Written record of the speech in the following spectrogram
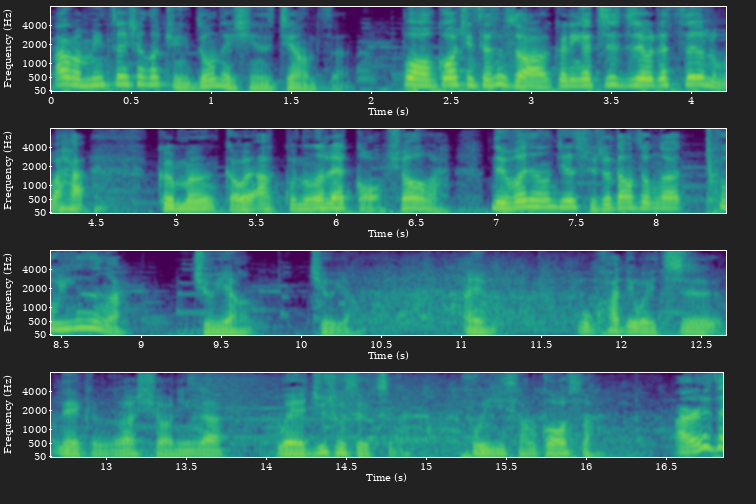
而不明真相的群众内心是这样子：报告警察叔叔，搿人个机器会得走路啊！敢问各位阿哥，侬是来搞笑伐？难不成就是传说当中的土星人啊？就样就样！哎呀妈！我快点回去拿搿个小人的玩具车收起来，怕伊上高速！儿子，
